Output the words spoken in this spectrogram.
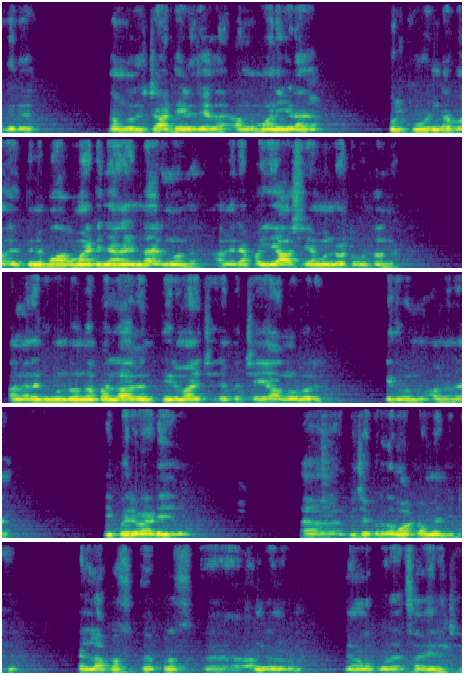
ഇതിൽ നമ്മൾ സ്റ്റാർട്ട് ചെയ്ത് ചെയ്തത് അന്ന് മണിയുടെ പുൽക്കൂടിന്റെ ഇതിന്റെ ഭാഗമായിട്ട് ഞാൻ ഉണ്ടായിരുന്നു അന്ന്. അങ്ങനെ അപ്പോൾ ഈ ആശയം മുന്നോട്ട് കൊണ്ടുവന്നു. അങ്ങനെ ഇത് കൊണ്ടുവന്നപ്പോൾ എല്ലാവരും തീരുമാനിച്ചു ഇപ്പം ചെയ്യാമെന്നുള്ളൊരു ഇത് വന്നു. അങ്ങനെ ഈ പരിപാടി വിജയപ്രദമാക്കാൻ വേണ്ടിയിട്ട് എല്ലാ പ്രസ് പ്രസ് അംഗങ്ങളും ഞങ്ങളെ കൂടെ സഹകരിച്ച്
